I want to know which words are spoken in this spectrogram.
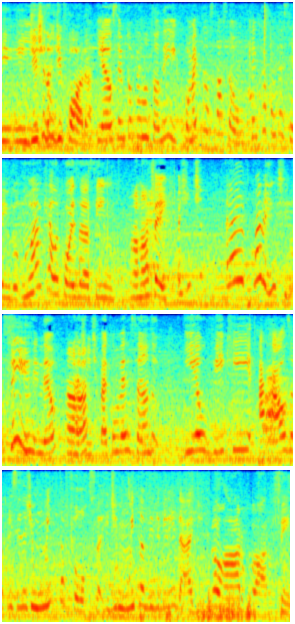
in- indígenas de fora. E eu sempre tô perguntando, e como é que tá a situação? O que que tá acontecendo? Não é aquela coisa assim, Aham. fake. A gente é parente. Sim. Entendeu? Aham. A gente vai conversando e eu vi que a causa precisa de muita força e de muita visibilidade. Claro, claro, sim.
